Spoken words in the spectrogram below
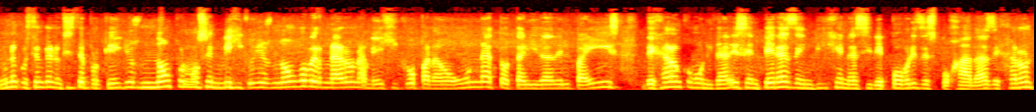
una cuestión que no existe porque ellos no conocen México, ellos no gobernaron a México para una totalidad del país, dejaron comunidades enteras de indígenas y de pobres despojadas, dejaron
